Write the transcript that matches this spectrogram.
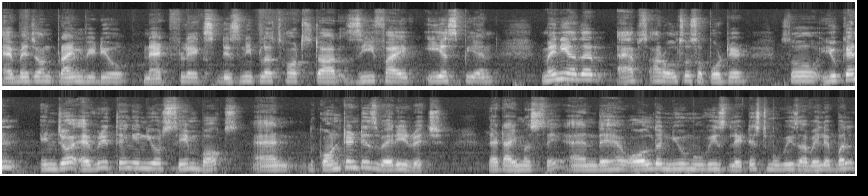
amazon prime video netflix disney plus hotstar ZEE5 espn many other apps are also supported. So you can enjoy everything in your same box and the content is very rich that i must say. And they have all the new movies latest movies available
